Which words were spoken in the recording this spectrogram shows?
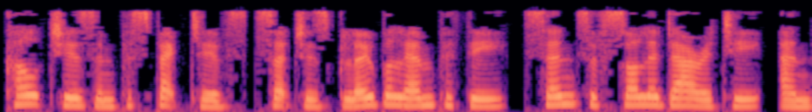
cultures and perspectives such as global empathy, sense of solidarity, and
